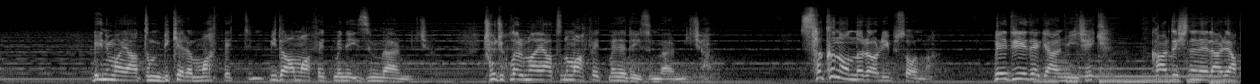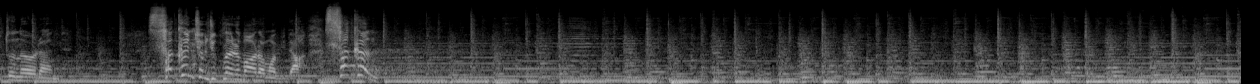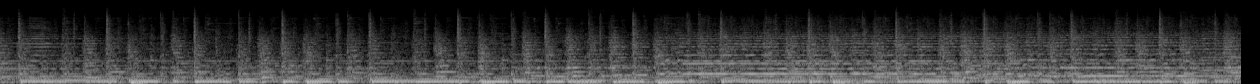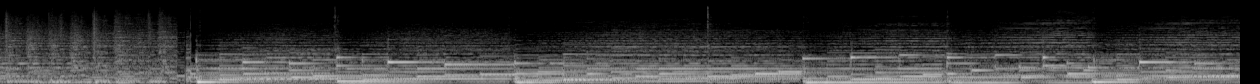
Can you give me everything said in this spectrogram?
Benim hayatımı bir kere mahvettin, bir daha mahvetmene izin vermeyeceğim. Çocuklarımın hayatını mahvetmene de izin vermeyeceğim. Sakın onları arayıp sorma. Bedriye de gelmeyecek. Kardeşine neler yaptığını öğrendi. Sakın çocuklarımı arama bir daha. Sakın!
